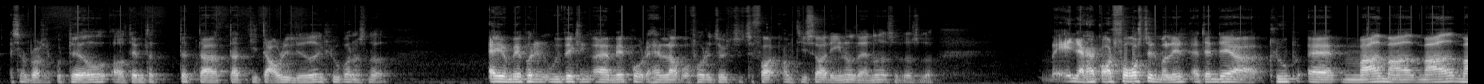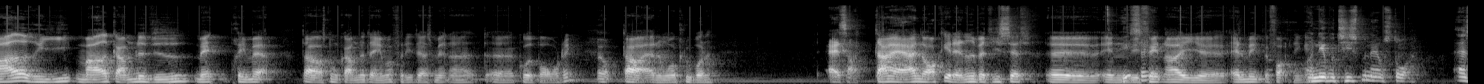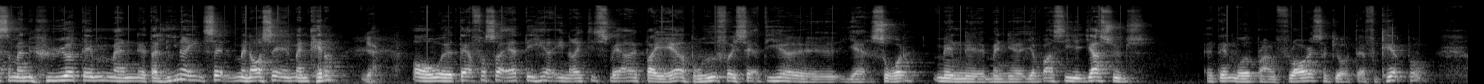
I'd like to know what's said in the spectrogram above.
altså Roger Goodell og dem, der, der, der, der de daglige ledere i klubberne og sådan noget, er jo med på den udvikling, og er med på, at det handler om at få det dygtige til folk, om de så er det ene eller det andet osv. osv. Men jeg kan godt forestille mig lidt, at den der klub er meget, meget, meget, meget rige, meget gamle, hvide mænd primært. Der er også nogle gamle damer, fordi deres mænd er øh, gået bort. Ikke? Jo. Der er nogle af klubberne. Altså, der er nok et andet værdisæt, øh, end vi sikkert. finder i øh, almen befolkning. Og Ikke? nepotismen er jo stor. Altså man hyrer dem, man, der ligner en selv, men også øh, man kender. Ja. Og øh, derfor så er det her en rigtig svær barriere at bryde for især de her øh, ja, sorte. Men, øh, men jeg, jeg vil bare sige, at jeg synes, at den måde Brian Flores har gjort det er forkert på.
